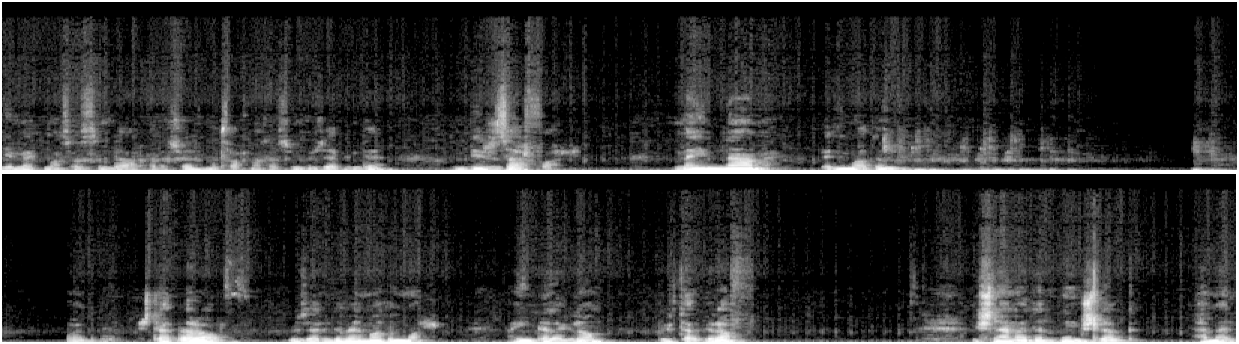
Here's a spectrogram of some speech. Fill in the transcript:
yemek masasında arkadaşlar, mutfak masasının üzerinde bir zarf var. Mein Name, benim adım. Evet. Steht darauf. Üzerinde benim adım var. Ein Telegram, bir telgraf. İşlemeden umschlag hemen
